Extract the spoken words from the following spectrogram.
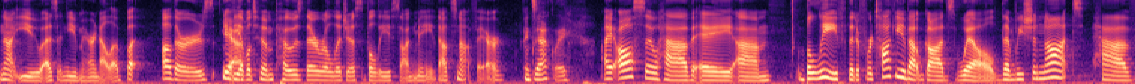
not you as in you, Marinella, but others Yeah. be able to impose their religious beliefs on me? That's not fair. Exactly. I also have a um, belief that if we're talking about God's will, then we should not have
